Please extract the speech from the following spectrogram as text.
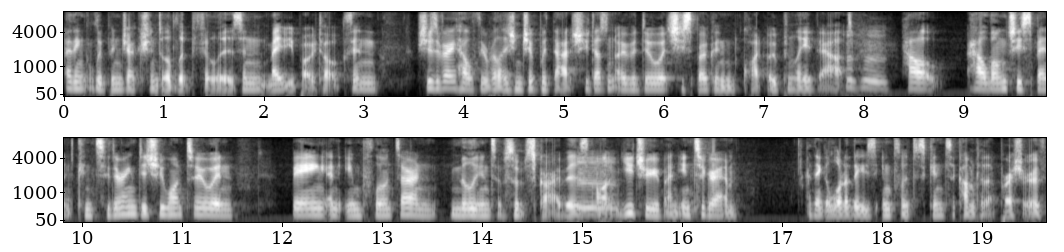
I think lip injections or lip fillers and maybe Botox and she's a very healthy relationship with that. She doesn't overdo it. She's spoken quite openly about mm-hmm. how how long she spent considering did she want to and being an influencer and millions of subscribers mm. on YouTube and Instagram. I think a lot of these influencers can succumb to that pressure of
